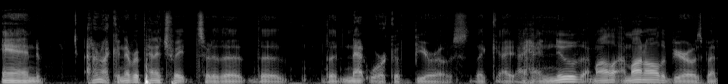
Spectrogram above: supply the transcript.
And I don't know, I could never penetrate sort of the the the network of bureaus. Like I, I knew I'm all I'm on all the bureaus, but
